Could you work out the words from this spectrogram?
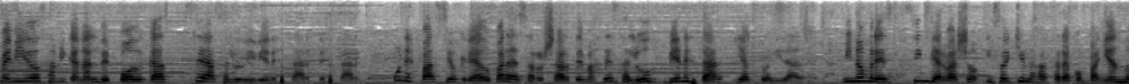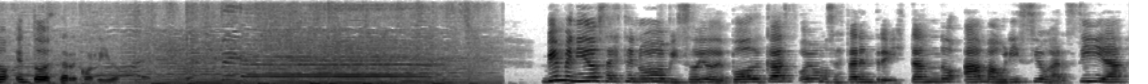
Bienvenidos a mi canal de podcast Sea Salud y Bienestar, Estar, un espacio creado para desarrollar temas de salud, bienestar y actualidad. Mi nombre es Cintia Arballo y soy quien las va a estar acompañando en todo este recorrido. Bienvenidos a este nuevo episodio de podcast. Hoy vamos a estar entrevistando a Mauricio García,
